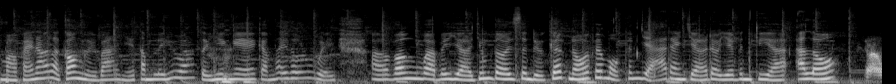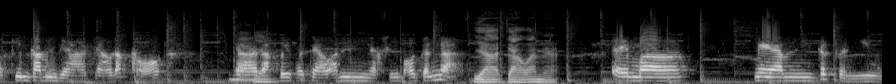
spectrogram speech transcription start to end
Mà phải nói là có người ba vậy tâm lý quá tự nhiên nghe cảm thấy thú vị. À, vâng và bây giờ chúng tôi xin được kết nối với một khán giả đang chờ ở đầu dây bên kia. Alo. Chào kim thanh và chào đắc thọ dạ. đặc biệt là chào anh nhạc sĩ bảo chấn à dạ chào anh ạ à. em uh, nghe anh rất là nhiều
